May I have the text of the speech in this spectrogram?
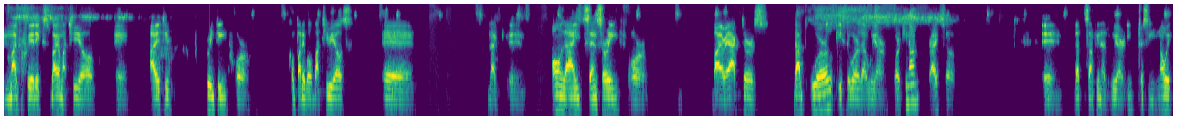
in microfluidics, biomaterial, uh, additive printing for compatible materials, uh, like uh, online sensoring for bioreactors. That world is the world that we are working on, right? So that's something that we are interested in knowing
